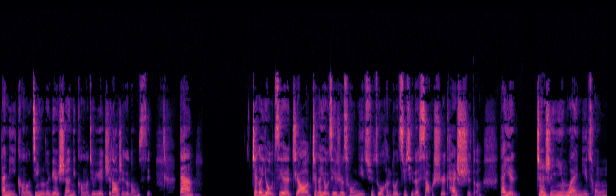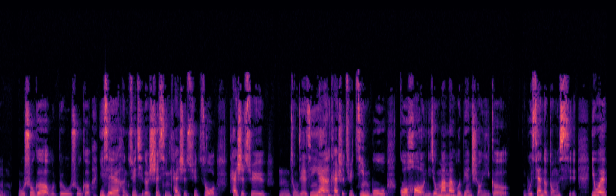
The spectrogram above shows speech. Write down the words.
但你可能进入的越深，你可能就越知道这个东西。但这个有界，只要这个有界是从你去做很多具体的小事开始的，但也正是因为你从。无数个，无不无数个一些很具体的事情开始去做，开始去嗯总结经验，开始去进步过后，你就慢慢会变成一个无限的东西。因为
